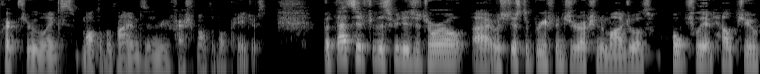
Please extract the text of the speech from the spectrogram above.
click through links multiple times and refresh multiple pages. But that's it for this video tutorial. Uh, it was just a brief introduction to modules. Hopefully it helped you.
